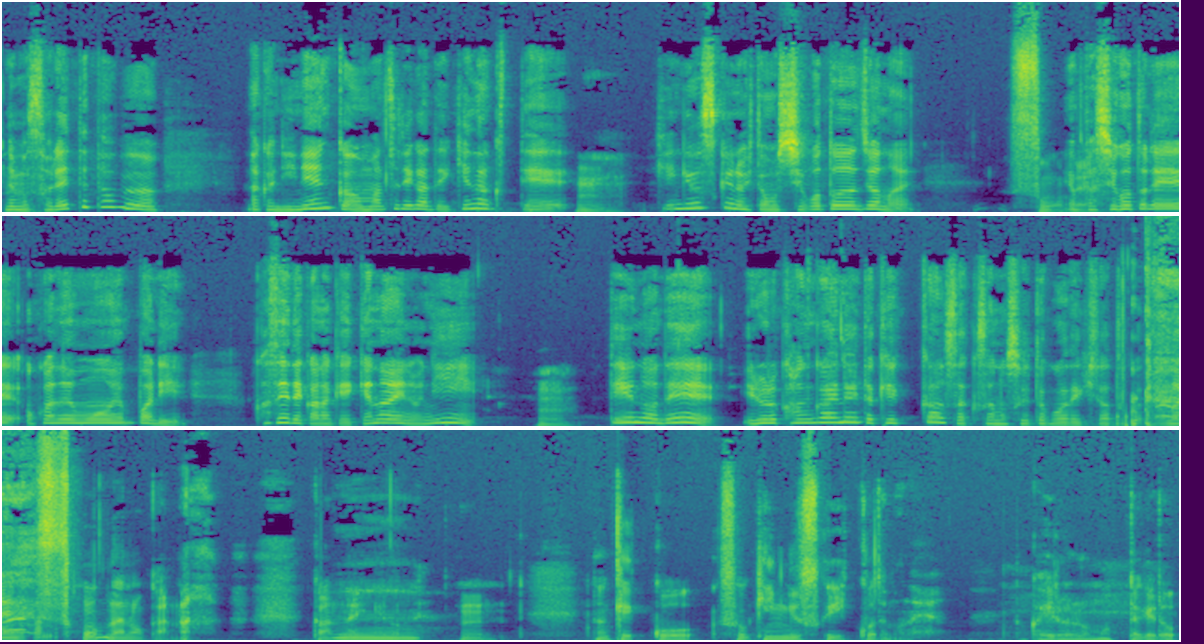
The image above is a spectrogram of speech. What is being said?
でもそれって多分、なんか2年間お祭りができなくて、うん。金魚すくいの人も仕事じゃないそうね。やっぱ仕事でお金もやっぱり稼いでいかなきゃいけないのに、うん。っていうので、いろいろ考え抜いた結果、浅草のそういうとこができたとかじゃないのかな。そうなのかなわかんないけどね。うん。なんか結構、そう、金魚すくい一個でもね、なんかいろいろ思ったけど、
